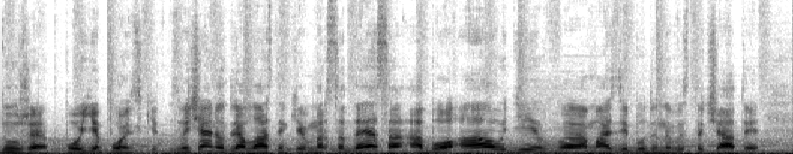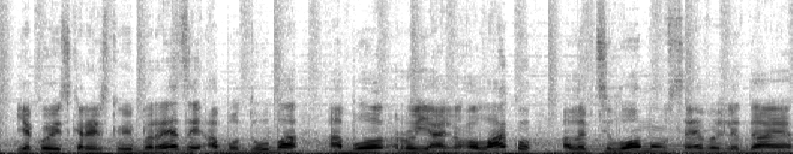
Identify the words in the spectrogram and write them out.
дуже по-японськи. Звичайно, для власників Мерседеса або Audi в Mazda буде не вистачати якоїсь карельської берези, або дуба, або рояльного лаку, але в цілому все виглядає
